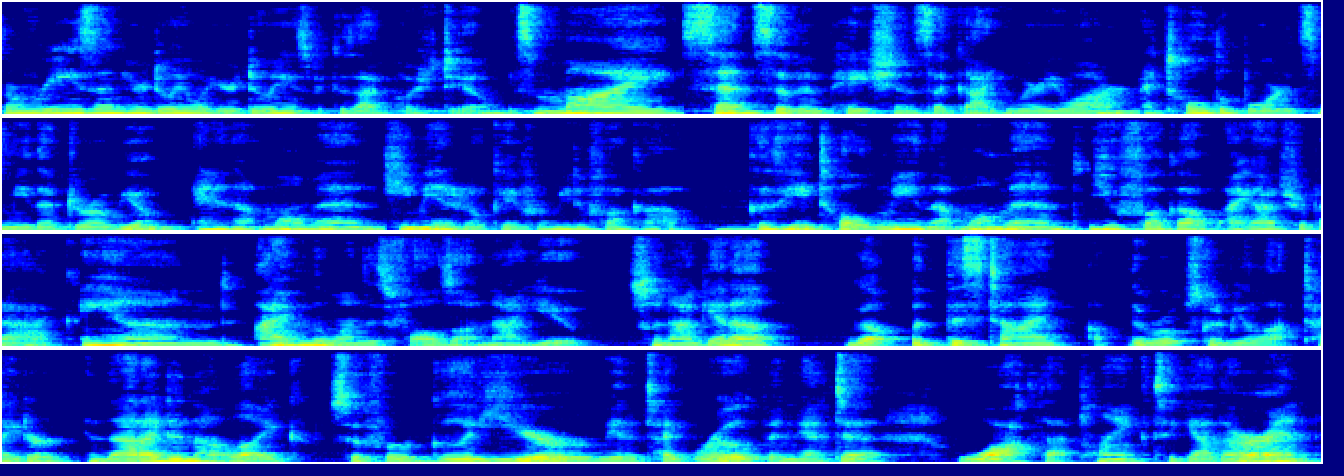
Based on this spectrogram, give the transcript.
the reason you're doing what you're doing is because I pushed you. It's my sense of impatience that got you where you are. I told the board it's me that drove you. And in that moment, he made it okay for me to fuck up. Mm. Because he told me in that moment, you fuck up, I got your back. And I'm the one this falls on, not you. So now get up, go. But this time, uh, the rope's going to be a lot tighter. And that I did not like. So for a good year, we had a tight rope and we had to walk that plank together. And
